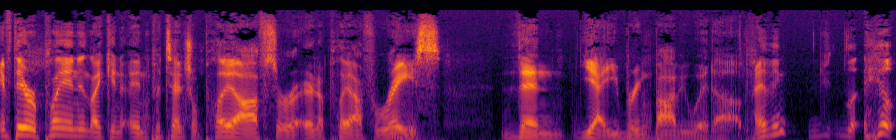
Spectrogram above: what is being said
if they were playing in like in, in potential playoffs or in a playoff Mm-hmm. race, then yeah, you bring Bobby Witt up. I think he'll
